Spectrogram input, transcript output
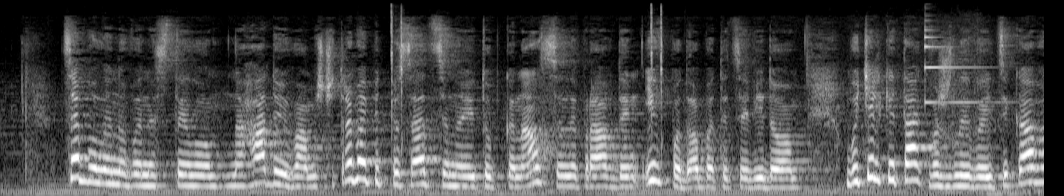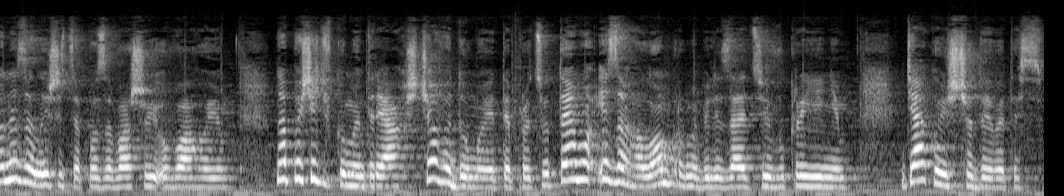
Це були новини стилу. Нагадую вам, що треба підписатися на YouTube канал Сили Правди і вподобати це відео. Бо тільки так важливе і цікаве не залишиться поза вашою увагою. Напишіть в коментарях, що ви думаєте про цю тему і загалом про мобілізацію в Україні. Дякую, що дивитесь.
